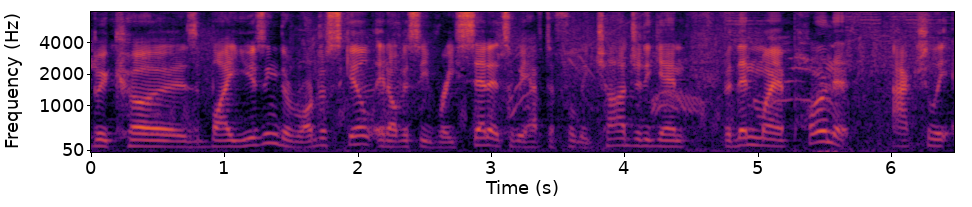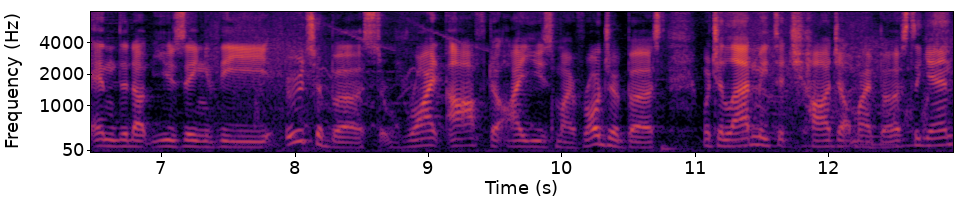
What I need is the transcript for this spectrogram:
because by using the Roger skill, it obviously reset it, so we have to fully charge it again, but then my opponent actually ended up using the Uta burst right after I used my Roger burst, which allowed me to charge up my burst again.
